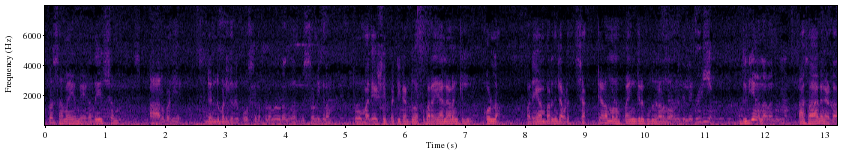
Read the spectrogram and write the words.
ഇപ്പോൾ സമയം ഏകദേശം ആറ് മണിയായി രണ്ട് മണിക്കൂർ പോസ്റ്റ് അപ്പോൾ നമ്മളിവിടെ നിന്ന് വിശ്രമിക്കണം. ഇപ്പോൾ മലേഷ്യയെ പറ്റി രണ്ട് വാക്ക് പറയാനാണെങ്കിൽ കൊള്ളാം. പറയാൻ പറഞ്ഞില്ല. അവിടെ ചക്കയുടെ മണം ഭയങ്കര കൂടുതലാണെന്ന് പറഞ്ഞിട്ടില്ലേ? ദുരിയാണെന്നാണ് അതിന് ആ സാധനം കേട്ടോ.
